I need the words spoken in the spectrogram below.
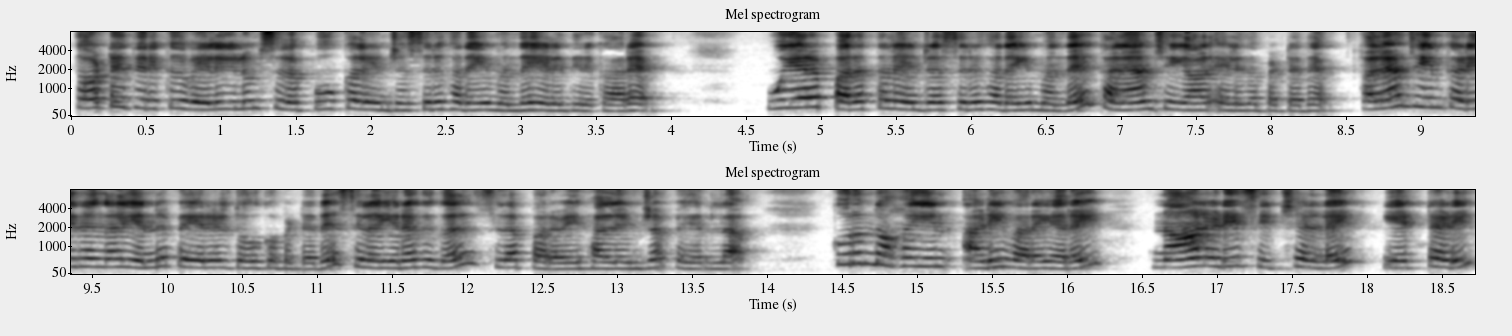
தோட்டத்திற்கு வெளியிலும் சில பூக்கள் என்ற சிறுகதையும் வந்து எழுதியிருக்காரு. உயர பறத்தல் என்ற சிறுகதையும் வந்து கல்யாஞ்சியால் எழுதப்பட்டது. கல்யாஞ்சியின் கடிதங்கள் என்ன பெயரில் தொகுக்கப்பட்டது? சில இறகுகள் சில பறவைகள் என்ற பெயரில். குறுந்தொகையின் அடி வரையறை நாலடி சிற்றெல்லை எட்டடி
